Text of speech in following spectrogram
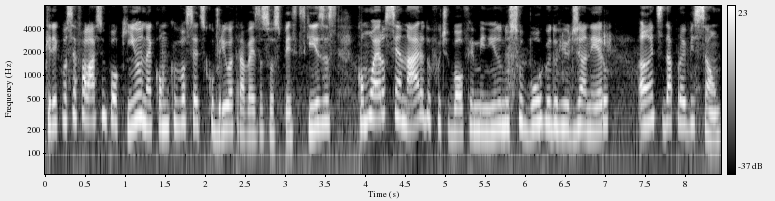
Queria que você falasse um pouquinho, né, como que você descobriu através das suas pesquisas, como era o cenário do futebol feminino no subúrbio do Rio de Janeiro antes da proibição.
